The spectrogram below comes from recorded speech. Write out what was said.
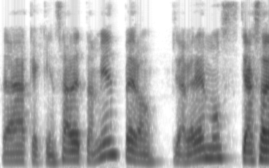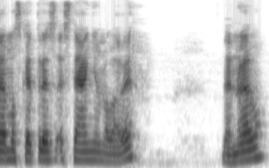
Ya que quién sabe también, pero ya veremos. Ya sabemos que E3 este año no va a haber. De nuevo.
